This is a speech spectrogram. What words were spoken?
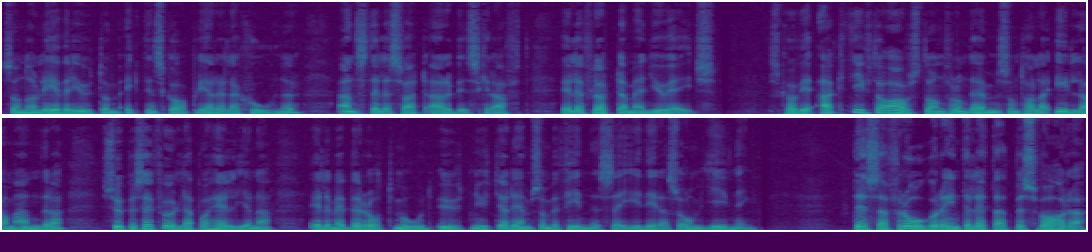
som de lever i utomäktenskapliga relationer, anställer svart arbetskraft eller flörtar med new age? Ska vi aktivt ta avstånd från dem som talar illa om andra, super sig fulla på helgerna eller med berått mod utnyttjar dem som befinner sig i deras omgivning? Dessa frågor är inte lätta att besvara.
